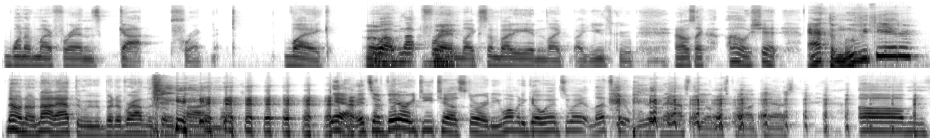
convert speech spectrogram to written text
one of my friends got pregnant. Like Oh, well, not friend, like somebody in like a youth group. And I was like, oh shit. At the movie theater? No, no, not at the movie, but around the same time. Like, yeah, it's a very detailed story. Do you want me to go into it? Let's get real nasty on this podcast. Um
